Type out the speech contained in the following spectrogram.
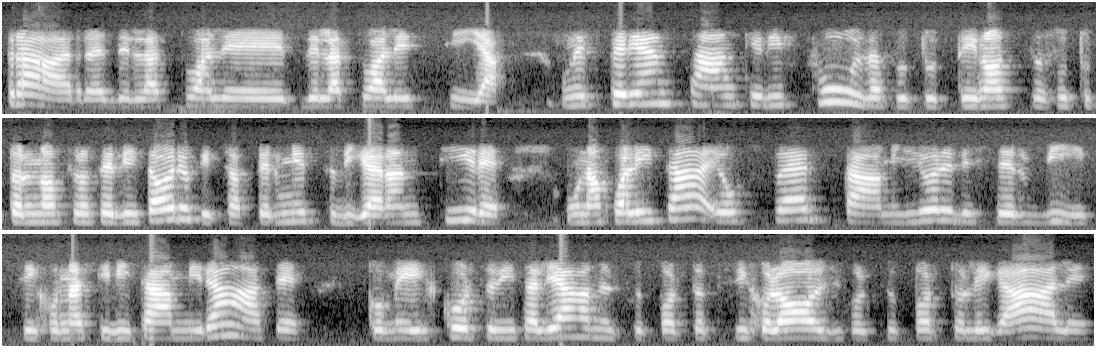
PRAR dell'attuale, dell'attuale SIA un'esperienza anche diffusa su, nostri, su, tutto il nostro territorio che ci ha permesso di garantire una qualità e offerta migliore dei servizi con attività mirate come il corso di italiano, il supporto psicologico, il supporto legale,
